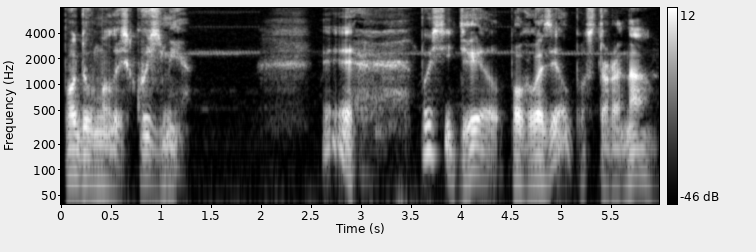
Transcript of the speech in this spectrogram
Подумалось Кузьме. Эх, посидел, поглазел по сторонам,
